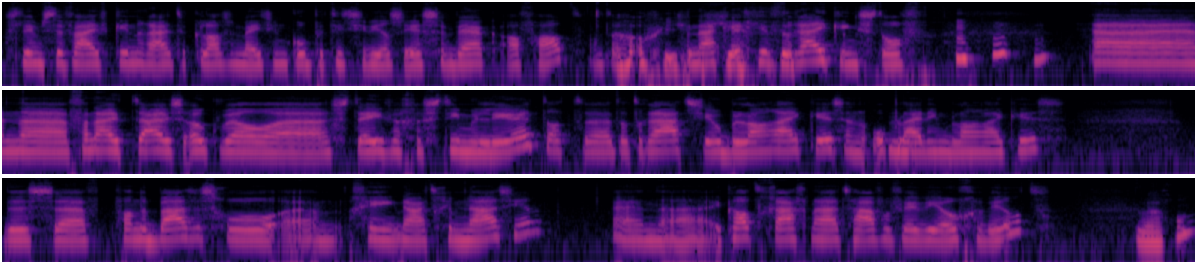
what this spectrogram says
slimste vijf kinderen uit de klas een beetje een competitie wie als eerste zijn werk af had. Want dan, Oh, daarna kreeg je verrijkingsstof. en eh, vanuit thuis ook wel eh, stevig gestimuleerd dat, eh, dat ratio belangrijk is en opleiding belangrijk is. Dus eh, van de basisschool ehm, ging ik naar het gymnasium. En eh, ik had graag naar het HAVO-VWO gewild Waarom?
